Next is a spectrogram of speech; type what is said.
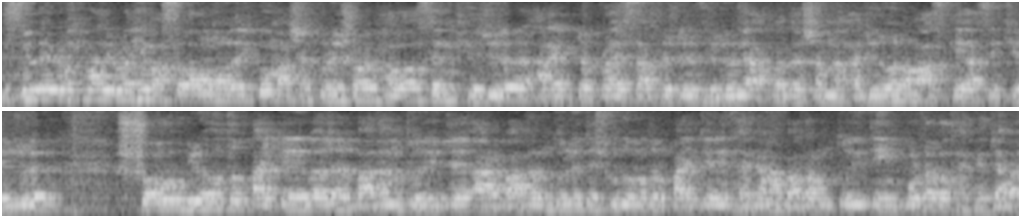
বিসমিল্লাহ রহমান রহিম, আসসালামু আলাইকুম। আশা করি সবাই ভালো আছেন। খেজুরের আরেকটা প্রাইস আপডেটের ভিডিও নিয়ে আপনাদের সামনে হাজির হলাম। আজকে আছে খেজুরের সর্ববৃহৎ পাইকারি বাজার বাদামতলিতে। আর বাদামতলিতে শুধুমাত্র পাইকারি থাকে না, বাদামতলিতে ইম্পোর্টারও থাকে। যারা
